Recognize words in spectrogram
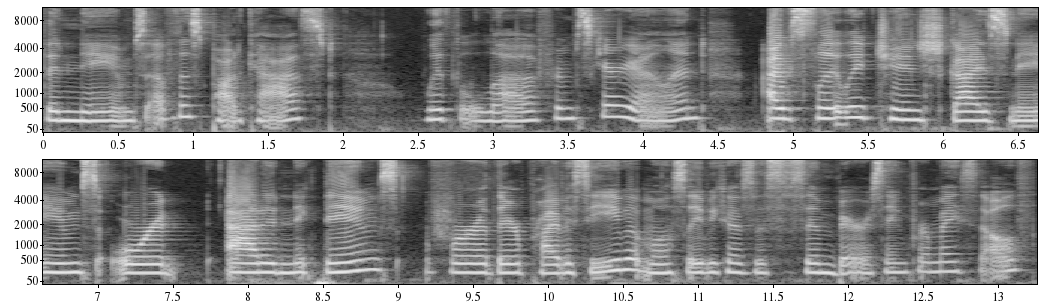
the names of this podcast with love from Scary Island. I've slightly changed guys' names or added nicknames for their privacy, but mostly because this is embarrassing for myself.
